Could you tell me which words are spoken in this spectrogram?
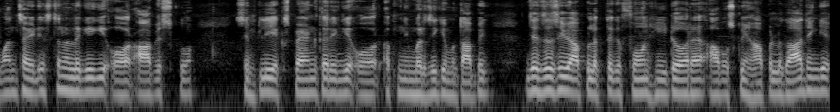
वन साइड इस तरह लगेगी और आप इसको सिंपली एक्सपेंड करेंगे और अपनी मर्ज़ी के मुताबिक, जैसे जैसे भी आपको लगता है कि फ़ोन हीट हो रहा है, आप उसको यहाँ पर लगा देंगे।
